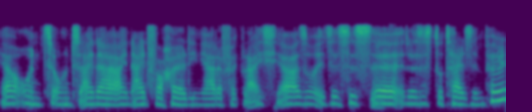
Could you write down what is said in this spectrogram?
Ja, und, und eine, ein einfacher linearer Vergleich. Ja, also das ist, äh, das ist total simpel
